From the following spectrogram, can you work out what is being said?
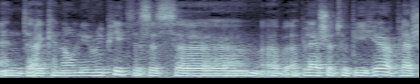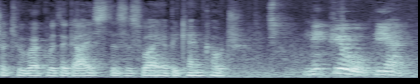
and I can only repeat this is uh, a, a, pleasure to be here, a pleasure to work with the guys. This is why I became coach. Nick Purewal, PA.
